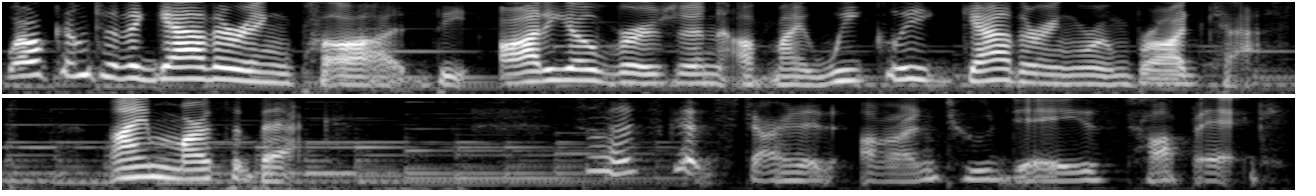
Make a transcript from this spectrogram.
Welcome to the Gathering Pod, the audio version of my weekly Gathering Room broadcast. I'm Martha Beck. So let's get started on today's topic.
